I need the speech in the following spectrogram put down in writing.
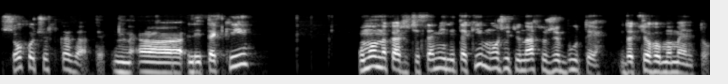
що хочу сказати? А, літаки, умовно кажучи, самі літаки можуть у нас уже бути до цього моменту,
